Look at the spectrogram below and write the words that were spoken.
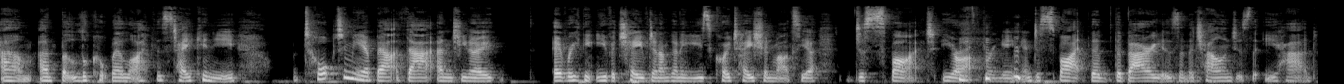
um, and, but look at where life has taken you. Talk to me about that and, you know, everything you've achieved, and I'm going to use quotation marks here, despite your upbringing and despite the, the barriers and the challenges that you had?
